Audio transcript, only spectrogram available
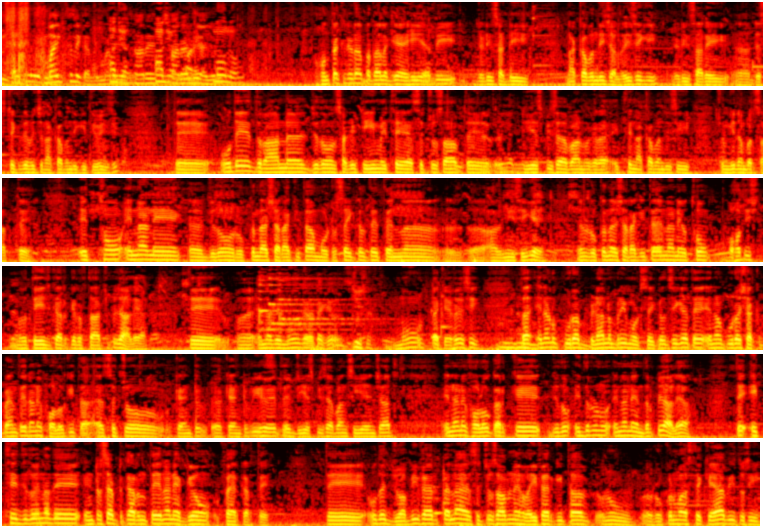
ਲਓ ਮਾਈਕ ਥੱਲੇ ਕਰ ਲਈ ਹਾਂਜੀ ਸਾਰੇ ਹਾਂਜੀ ਸਾਰਿਆਂ ਦੀ ਆਜੋ ਲੋ ਲੋ ਹੁਣ ਤੱਕ ਜਿਹੜਾ ਪਤਾ ਲੱਗਿਆ ਇਹੀ ਹੈ ਵੀ ਜਿਹੜੀ ਸਾਡੀ ਨਾਕਾਬੰਦੀ ਚੱਲ ਰਹੀ ਸੀਗੀ ਜਿਹੜੀ ਸਾਰੇ ਡਿਸਟ੍ਰਿਕਟ ਦੇ ਵਿੱਚ ਨਾਕਾਬੰਦੀ ਕੀਤੀ ਹੋਈ ਸੀ ਤੇ ਉਹਦੇ ਦੌਰਾਨ ਜਦੋਂ ਸਾਡੀ ਟੀਮ ਇੱਥੇ ਐਸਐਚਓ ਸਾਹਿਬ ਤੇ ਡੀਐਸਪੀ ਸਾਹਿਬਾਨ ਵਗੈਰਾ ਇੱਥੇ ਨਾਕਾਬੰਦੀ ਸੀ ਚੁੰਗੀ ਨੰਬਰ 7 ਤੇ ਇੱਥੋਂ ਇਹਨਾਂ ਨੇ ਜਦੋਂ ਰੁਕਣ ਦਾ ਇਸ਼ਾਰਾ ਕੀਤਾ ਮੋਟਰਸਾਈਕਲ ਤੇ ਤਿੰਨ ਆਦਮੀ ਸੀਗੇ ਇਹਨਾਂ ਰੁਕਣ ਦਾ ਇਸ਼ਾਰਾ ਕੀਤਾ ਇਹਨਾਂ ਨੇ ਉੱਥੋਂ ਬਹੁਤ ਹੀ ਤੇਜ਼ ਕਰਕੇ ਰਫ਼ਤਾਰ 'ਚ ਭਜਾ ਲਿਆ ਤੇ ਇਹਨਾਂ ਦੇ ਮੂੰਹ ਵਗੈਰਾ ਢਕੇ ਹੋਏ? ਜੀ ਮੂੰਹ ਢਕੇ ਹੋਏ ਸੀ। ਤਾਂ ਇਹਨਾਂ ਨੂੰ ਪੂਰਾ ਬਿਨਾ ਨੰਬਰੀ ਮੋਟਰਸਾਈਕਲ ਸੀਗਾ ਤੇ ਇਹਨਾਂ ਨੂੰ ਪੂਰਾ ਸ਼ੱਕ ਪੈਣ ਤੇ ਇਹਨਾਂ ਨੇ ਫੋਲੋ ਕੀਤਾ। ਐਸਐਚਓ ਕੈਂਟ ਕੈਂਟ ਵੀ ਹੋਏ ਤੇ ਡੀਐਸਪੀ ਸਾਹਿਬਾਨ ਸੀਏ ਇੰਚਾਰਜ ਇਹਨਾਂ ਨੇ ਫੋਲੋ ਕਰਕੇ ਜਦੋਂ ਇਧਰ ਨੂੰ ਇਹਨਾਂ ਨੇ ਅੰਦਰ ਭਜਾ ਲਿਆ ਤੇ ਇੱਥੇ ਜਦੋਂ ਇਹਨਾਂ ਦੇ ਇੰਟਰਸੈਪਟ ਕਰਨ ਤੇ ਇਹਨਾਂ ਨੇ ਅੱਗਿਓਂ ਫਾਇਰ ਕਰਤੇ। ਤੇ ਉਹਦੇ ਜਵਾਬੀ ਫਾਇਰ ਪਹਿਲਾਂ ਐਸਐਚਓ ਸਾਹਿਬ ਨੇ ਹਵਾਈ ਫਾਇਰ ਕੀਤਾ ਉਹਨੂੰ ਰੋਕਣ ਵਾਸਤੇ ਕਿਹਾ ਵੀ ਤੁਸੀਂ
